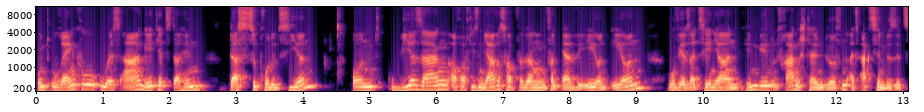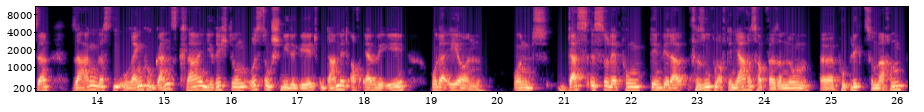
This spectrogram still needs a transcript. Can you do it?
Und Urenco USA geht jetzt dahin, das zu produzieren. Und wir sagen auch auf diesen Jahreshauptversammlungen von RWE und E.ON, wo wir seit zehn Jahren hingehen und Fragen stellen dürfen als Aktienbesitzer, sagen, dass die Urenco ganz klar in die Richtung Rüstungsschmiede geht und damit auch RWE oder E.ON. Und das ist so der Punkt, den wir da versuchen, auf den Jahreshauptversammlungen äh, publik zu machen,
